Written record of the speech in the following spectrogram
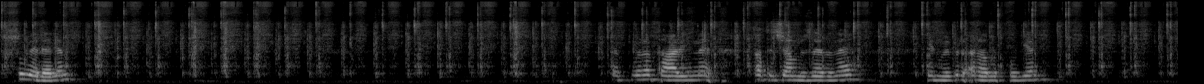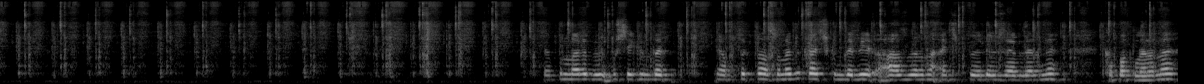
su verelim. Bunun tarihini atacağım üzerine. 21 Aralık bugün. Ve bunları bu- bu şekilde yaptıktan sonra birkaç günde bir ağızlarını açıp böyle üzerlerini kapaklarını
